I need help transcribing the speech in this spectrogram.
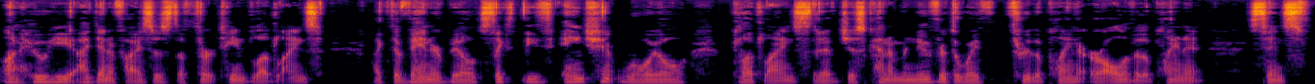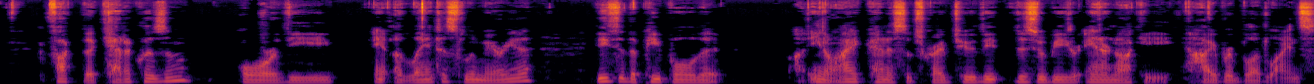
on who he identifies as the 13 bloodlines, like the Vanderbilts, like these ancient royal bloodlines that have just kind of maneuvered their way through the planet or all over the planet since fuck the cataclysm or the Atlantis Lemuria. These are the people that uh, you know I kind of subscribe to. The, this would be your Anunnaki hybrid bloodlines.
